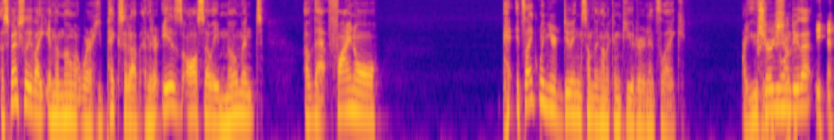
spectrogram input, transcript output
especially like in the moment where he picks it up, and there is also a moment of that final. It's like when you're doing something on a computer and it's like, "Are you sure you, want to do that?" yeah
